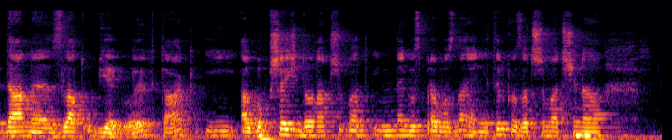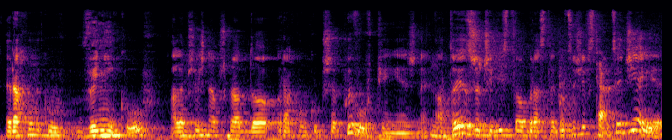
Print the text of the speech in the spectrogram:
dane z lat ubiegłych, tak? I, albo przejść do na przykład innego sprawozdania, nie tylko zatrzymać się na rachunku wyników, ale przejść na przykład do rachunku przepływów pieniężnych. A to jest rzeczywisty obraz tego, co się w spółce tak. dzieje.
